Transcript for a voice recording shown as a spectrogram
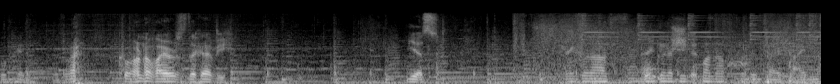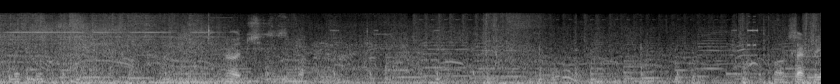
Go ahead. Coronavirus the heavy. Yes. I'm gonna, I'm gonna be shit. spun up for the entire time. Let's go. Oh Jesus. Exactly.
